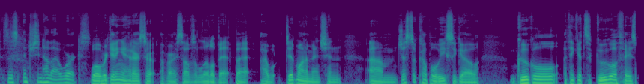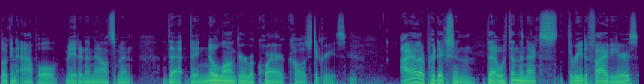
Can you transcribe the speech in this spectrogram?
this is interesting how that works. Well, we're getting ahead of ourselves a little bit, but I w- did want to mention um, just a couple weeks ago, Google, I think it's Google, Facebook, and Apple made an announcement that they no longer require college degrees. Hmm. I have a prediction that within the next three to five years,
